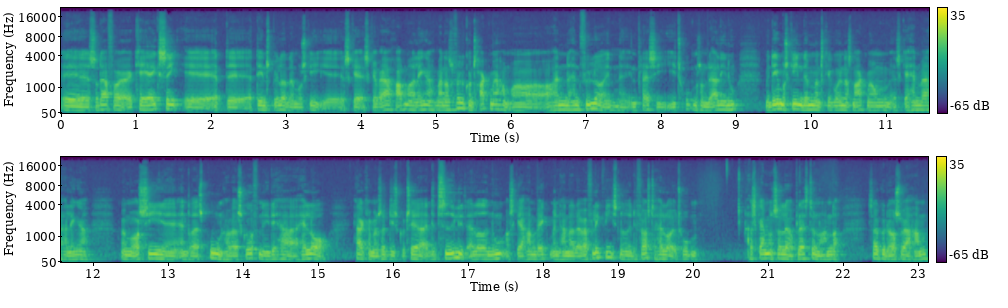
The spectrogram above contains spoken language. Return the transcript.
Øh, så derfor øh, kan jeg ikke se, øh, at, at det er en spiller, der måske skal, skal være ret meget længere. Man har selvfølgelig kontrakt med ham, og, og han, han fylder en, en plads i, i truppen, som det er lige nu. Men det er måske en af dem, man skal gå ind og snakke med om, skal han være her længere. Man må også sige, at Andreas Brun har været skuffende i det her halvår. Her kan man så diskutere, er det tidligt allerede nu at skære ham væk, men han har da i hvert fald ikke vist noget i det første halvår i truppen. Her skal man så lave plads til nogle andre så kunne det også være ham.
